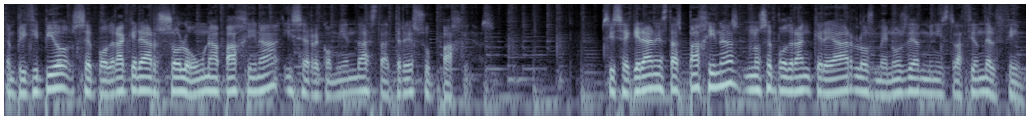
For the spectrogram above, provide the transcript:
En principio se podrá crear solo una página y se recomienda hasta tres subpáginas. Si se crean estas páginas no se podrán crear los menús de administración del theme,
